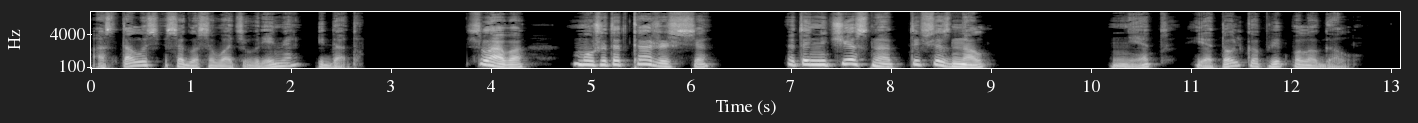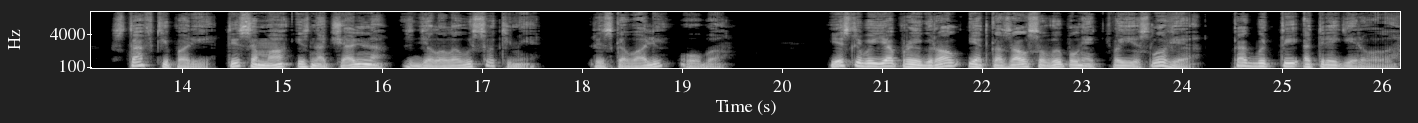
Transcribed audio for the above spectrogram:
Осталось согласовать время и дату. Слава, может, откажешься? Это нечестно, ты все знал. Нет, я только предполагал. Ставки пари ты сама изначально сделала высокими. Рисковали оба. Если бы я проиграл и отказался выполнить твои условия, как бы ты отреагировала?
